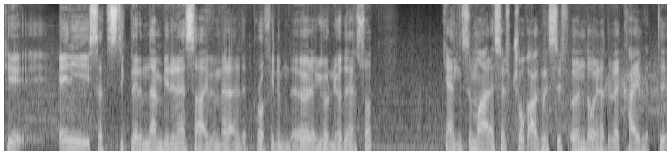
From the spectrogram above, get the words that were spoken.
Ki en iyi istatistiklerinden birine sahibim herhalde profilimde öyle görünüyordu en son. Kendisi maalesef çok agresif önde oynadı ve kaybetti.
